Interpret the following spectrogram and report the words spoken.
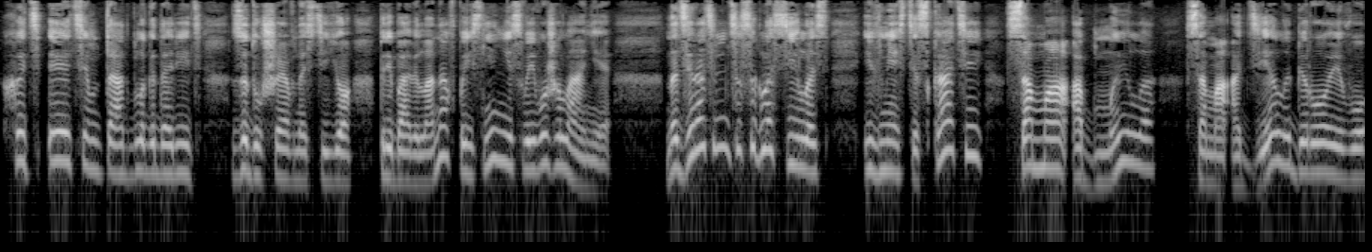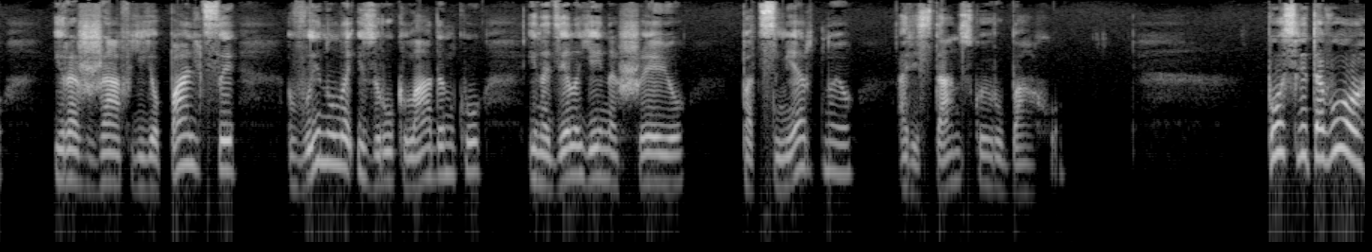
хоть этим-то отблагодарить за душевность ее, прибавила она в пояснении своего желания. Надзирательница согласилась и вместе с Катей сама обмыла, сама одела Бероеву и разжав ее пальцы, вынула из рук ладанку и надела ей на шею подсмертную арестантскую рубаху. После того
